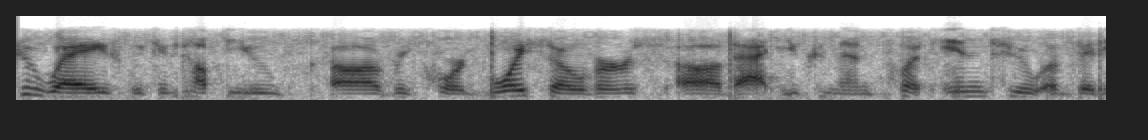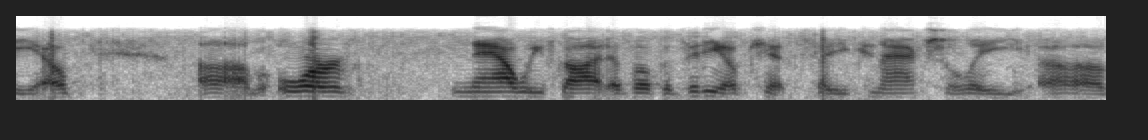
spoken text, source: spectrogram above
two ways. We can help you uh, record voiceovers uh, that you can then put into a video. Um, or now we've got Evoca Video Kit so you can actually uh,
